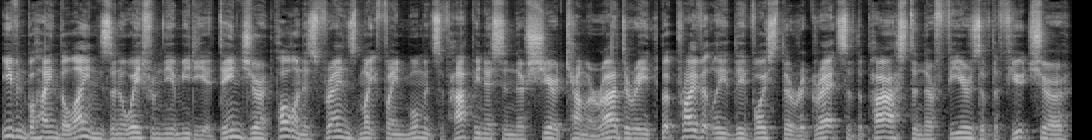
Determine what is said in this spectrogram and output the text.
Even behind the lines and away from the immediate danger, Paul and his friends might find moments of happiness in their shared camaraderie, but privately they voice their regrets of the past and their fears of the future.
